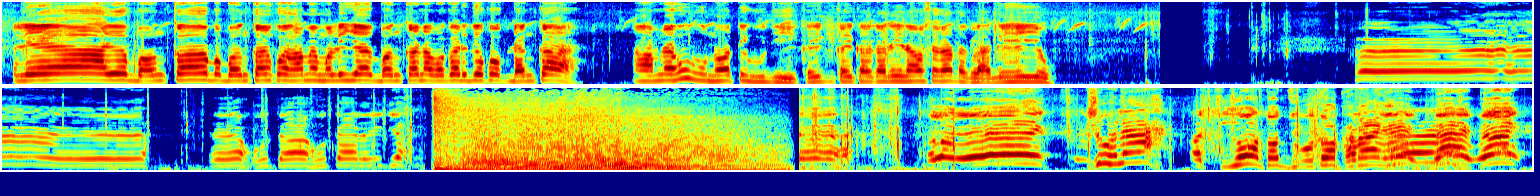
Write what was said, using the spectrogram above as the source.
એટલે આ એ બંકા બંકા કોઈ સામે મળી જાય બંકાના વગાડી દો કોઈક ડંકા આમને શું નહોતી ઉજી કઈ કઈ કરીને આવશે કા તક લાગે છે એવું હુતા હુતા રહી ગયા શું હલા આ ચિયો તો જોતો ખરા એ એ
